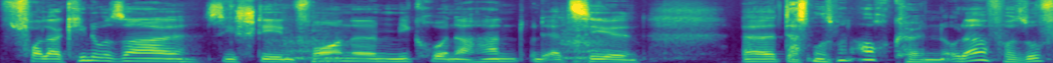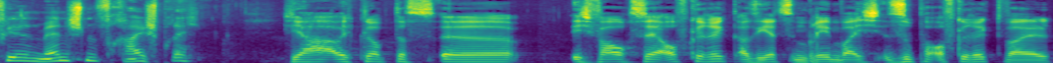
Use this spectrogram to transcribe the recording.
voller Kinosaal. Sie stehen vorne, Mikro in der Hand und erzählen. Das muss man auch können, oder? Vor so vielen Menschen frei sprechen. Ja, aber ich glaube, dass äh, ich war auch sehr aufgeregt. Also jetzt in Bremen war ich super aufgeregt, weil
